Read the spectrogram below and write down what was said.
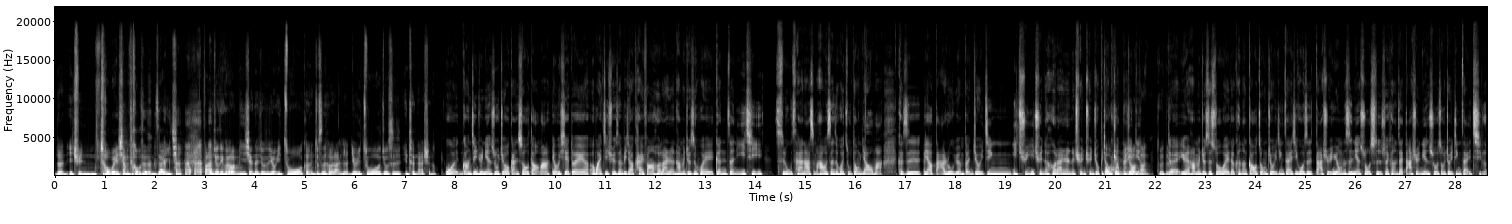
人，一群臭味相投的人在一起，反正就你会有明显的，就是有一桌可能就是荷兰人，有一桌就是 international。我刚进去念书就有感受到嘛，有一些对呃外籍学生比较开放的荷兰人，他们就是会跟着你一起吃午餐啊什么，他们甚至会主动邀嘛。可是要打入原本就已经一群一群的荷兰人的圈圈就比较困难一点。比较难，对对对，因为他们就是所谓的可能高中就已经在一起，或是大学，因为我们是念硕士，所以可能在大学念书的时候就已经在一起了。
